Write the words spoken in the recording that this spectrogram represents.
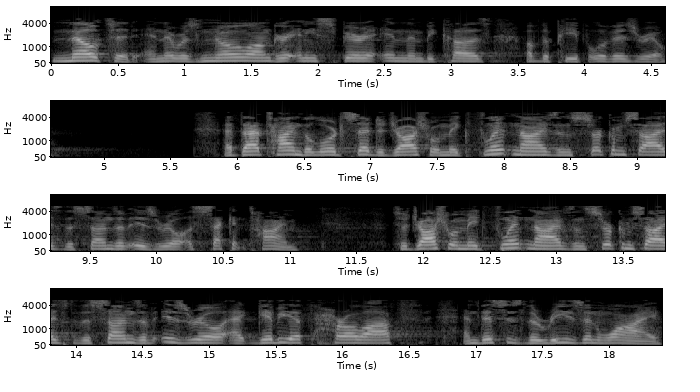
melted, and there was no longer any spirit in them because of the people of Israel. At that time, the Lord said to Joshua, Make flint knives and circumcise the sons of Israel a second time. So Joshua made flint knives and circumcised the sons of Israel at Gibeath Haaraloth, and this is the reason why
